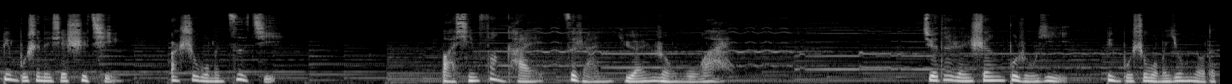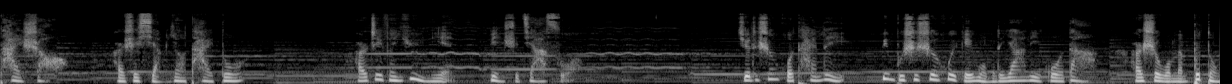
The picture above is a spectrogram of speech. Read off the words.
并不是那些事情，而是我们自己。把心放开，自然圆融无碍。觉得人生不如意，并不是我们拥有的太少，而是想要太多，而这份欲念便是枷锁。觉得生活太累，并不是社会给我们的压力过大，而是我们不懂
